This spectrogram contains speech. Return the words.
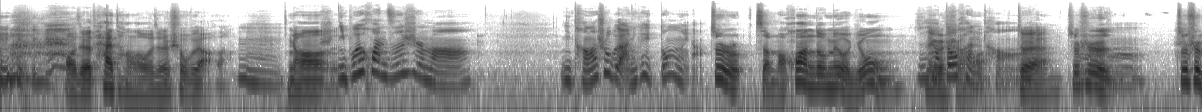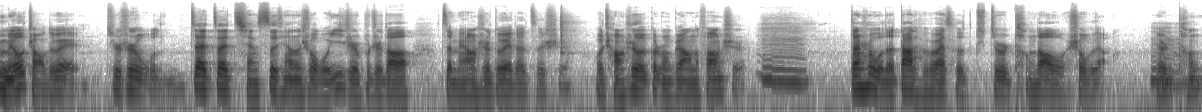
我觉得太疼了，我觉得受不了了。嗯，然后你不会换姿势吗？你疼的受不了，你可以动呀，就是怎么换都没有用，那个时候，很疼。对，就是嗯。就是没有找对，就是我在在前四天的时候，我一直不知道怎么样是对的姿势，我尝试了各种各样的方式，嗯。但是我的大腿外侧就是疼到我受不了，就是嗯。疼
